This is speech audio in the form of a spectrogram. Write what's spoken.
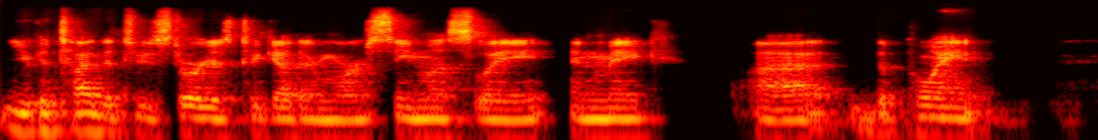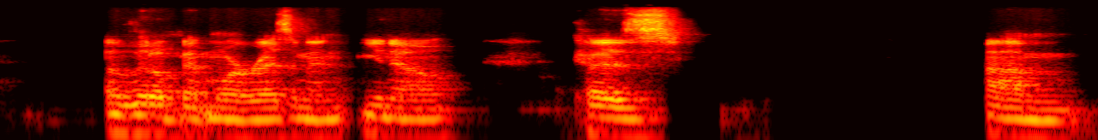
you could tie the two stories together more seamlessly and make uh, the point a little bit more resonant you know because um,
